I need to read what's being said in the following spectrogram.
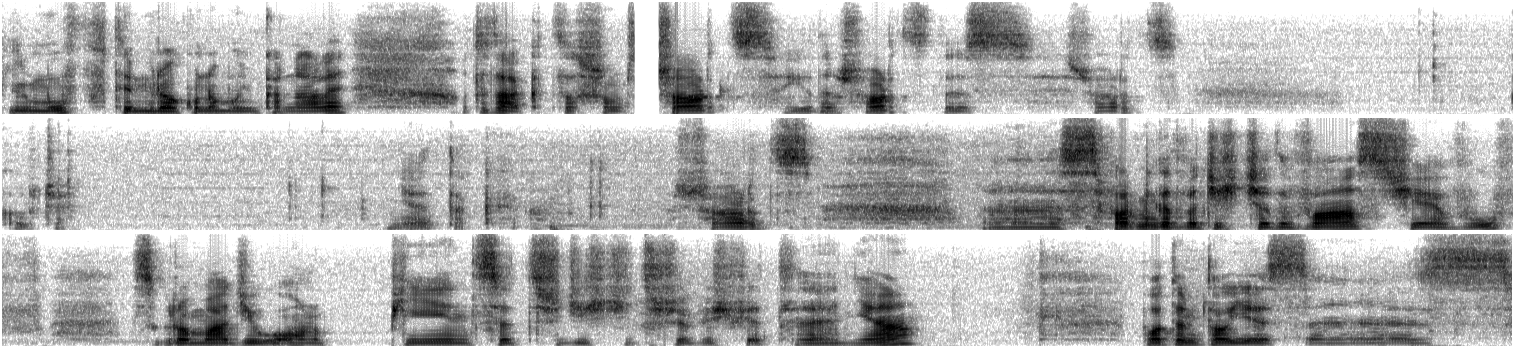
filmów w tym roku na moim kanale. O to tak, to są shorts. Jeden shorts to jest shorts. Kurczę. Nie, tak. Shorts. E, Z Farminga 22 z siewów zgromadził on 533 wyświetlenia. Potem to jest e, z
